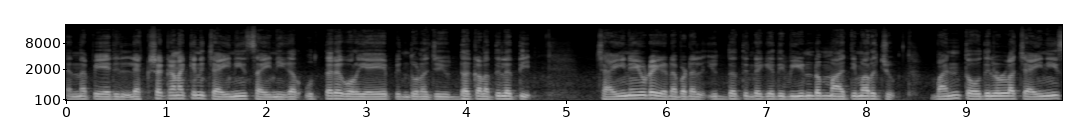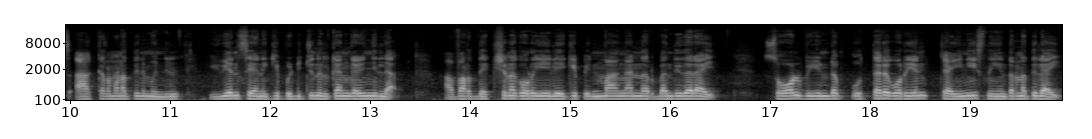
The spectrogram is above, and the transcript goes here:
എന്ന പേരിൽ ലക്ഷക്കണക്കിന് ചൈനീസ് സൈനികർ ഉത്തര കൊറിയയെ പിന്തുണച്ച് യുദ്ധക്കളത്തിലെത്തി. ചൈനയുടെ ഇടപെടൽ യുദ്ധത്തിന്റെ ഗതി വീണ്ടും മാറ്റിമറിച്ചു. വൻതോതിലുള്ള ചൈനീസ് ആക്രമണത്തിന് മുന്നിൽ യു എൻ സേനയ്ക്ക് പിടിച്ചു നിൽക്കാൻ കഴിഞ്ഞില്ല. അവർ ദക്ഷിണ കൊറിയയിലേക്ക് പിൻവാങ്ങാൻ നിർബന്ധിതരായി. സോൾ വീണ്ടും ഉത്തര കൊറിയൻ ചൈനീസ് നിയന്ത്രണത്തിലായി.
